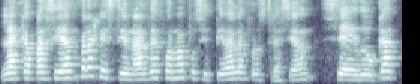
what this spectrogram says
La capacidad para gestionar de forma positiva la frustración se educa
